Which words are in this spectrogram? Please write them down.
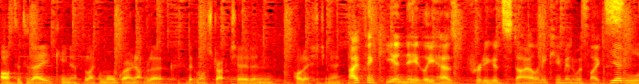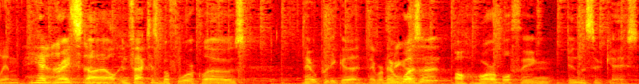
after today, keener for like a more grown up look, a bit more structured and polished, you know? I think he innately has pretty good style, and he came in with like He had- slim pants. He had great style. In fact, his before clothes, they were pretty good. They were There wasn't a horrible thing in the suitcase.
